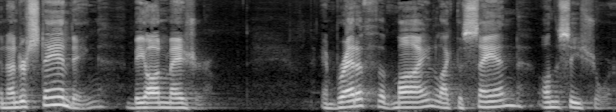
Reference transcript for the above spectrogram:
and understanding beyond measure, and breadth of mind like the sand on the seashore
